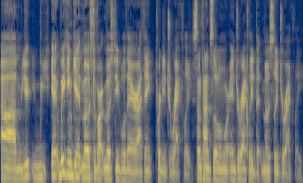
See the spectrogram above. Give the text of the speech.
um you we, we can get most of our most people there i think pretty directly sometimes a little more indirectly but mostly directly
